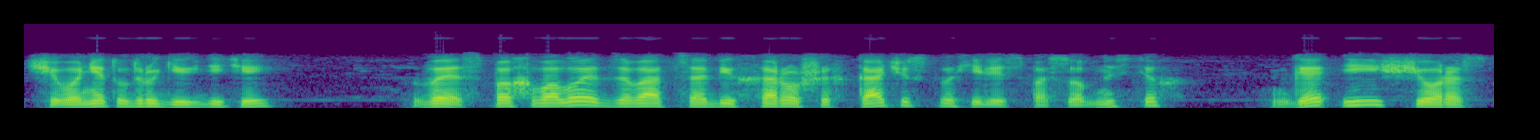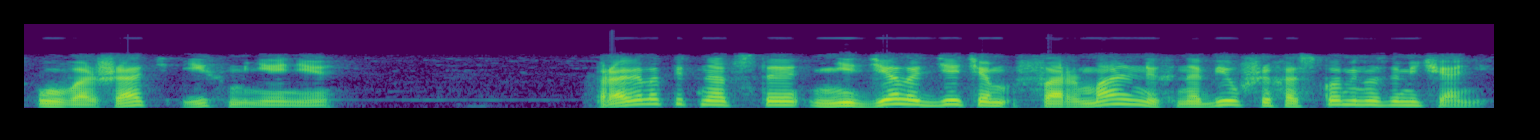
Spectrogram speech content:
чего нет у других детей. В. С похвалой отзываться об их хороших качествах или способностях. Г. И еще раз уважать их мнение. Правило 15. Не делать детям формальных, набивших оскомину замечаний.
